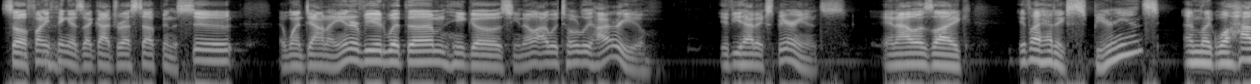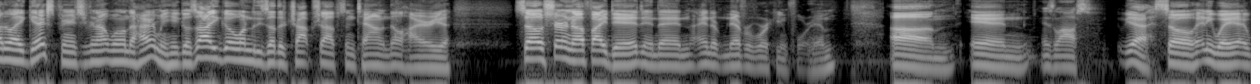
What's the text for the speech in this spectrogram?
So funny thing is, I got dressed up in a suit. I went down. I interviewed with him. He goes, you know, I would totally hire you. If you had experience. And I was like, if I had experience? I'm like, well, how do I get experience if you're not willing to hire me? He goes, oh, you go one of these other chop shops in town and they'll hire you. So sure enough, I did, and then I ended up never working for him. Um, and His loss. yeah, so anyway, I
